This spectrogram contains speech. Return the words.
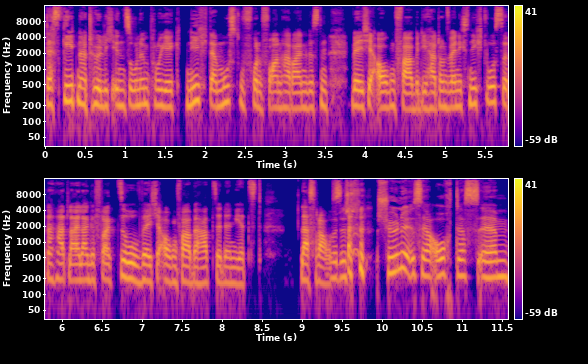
das geht natürlich in so einem Projekt nicht, da musst du von vornherein wissen, welche Augenfarbe die hat. Und wenn ich es nicht wusste, dann hat Laila gefragt, so, welche Augenfarbe hat sie denn jetzt? Lass raus. Aber das Schöne ist ja auch, dass ähm,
